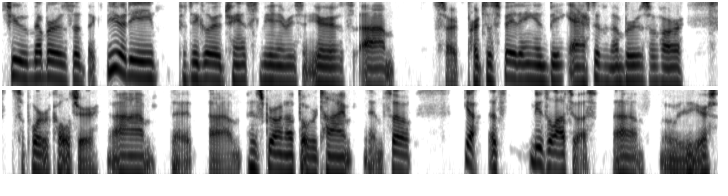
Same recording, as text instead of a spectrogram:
few members of the community, particularly the trans community in recent years, um, start participating and being active members of our supporter culture um, that um, has grown up over time. And so, yeah, that means a lot to us um, over the years.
